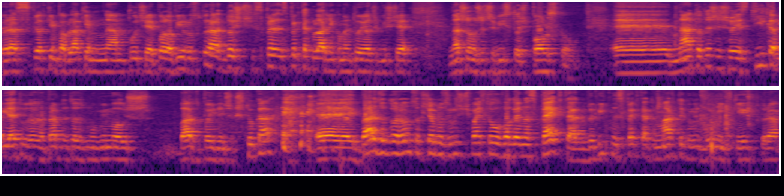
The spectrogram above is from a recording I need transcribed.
wraz z Piotkiem Pawlakiem na płycie Polowirus, która dość spe spektakularnie komentuje oczywiście naszą rzeczywistość polską. E, Na to też jeszcze jest kilka biletów, to naprawdę to mówimy o już bardzo pojedynczych sztukach. E, bardzo gorąco chciałbym zwrócić Państwa uwagę na spektakl, wybitny spektakl Marty Górnickiej, która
